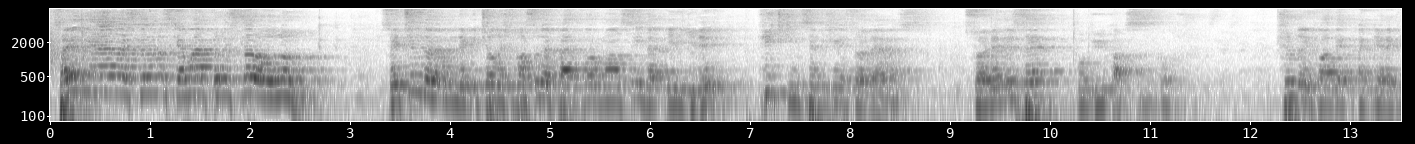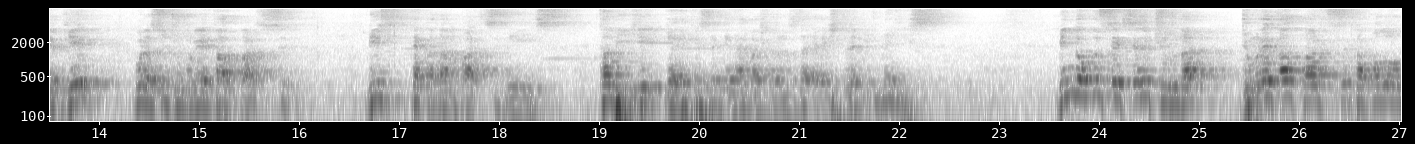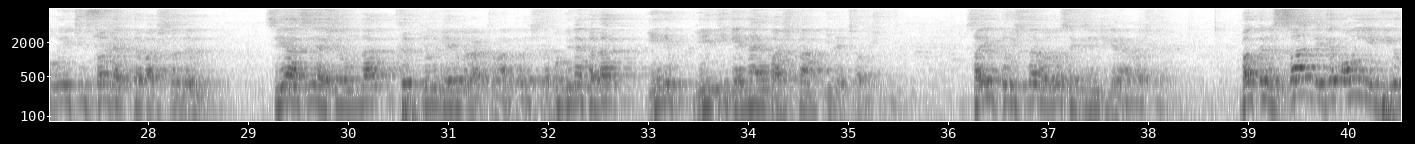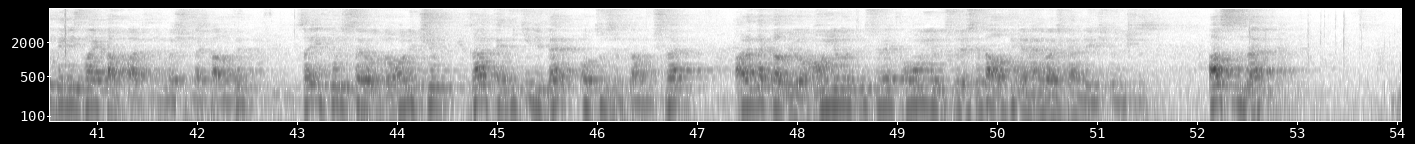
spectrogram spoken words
Sayın Genel Başkanımız Kemal Kılıçdaroğlu'nun seçim dönemindeki çalışması ve performansıyla ilgili hiç kimse bir şey söyleyemez. Söylenirse bu büyük haksızlık olur. Şunu da ifade etmek gerekir ki burası Cumhuriyet Halk Partisi. Biz tek adam partisi değiliz. Tabii ki gerekirse genel başkanımızı da eleştirebilmeliyiz. 1983 yılında Cumhuriyet Halk Partisi kapalı olduğu için SODEP'te başladığım siyasi yaşamımda 40 yılı geri bıraktım arkadaşlar. Bugüne kadar yeni 7 genel başkan ile çalıştım. Sayın Kılıçdaroğlu 8. genel başkan. Bakınız sadece 17 yıl Deniz Baykal Parti'nin başında kaldı. Sayın Kılıçdaroğlu da 13 yıl, zaten iki lider 30 yıl kalmışlar. Arada kalıyor 10 yıllık bir süreç, 10 yıllık süreçte de 6 genel başkan değiştirmişiz. Aslında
